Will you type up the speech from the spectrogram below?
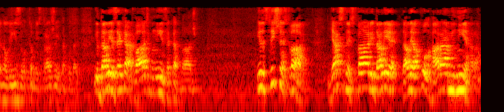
analizu o tom, istražuje i tako dalje. Ili da li je zekat ili nije zekat važb. Ili slične stvari. Jasne stvari, da li je, da li je alkohol haram ili nije haram.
